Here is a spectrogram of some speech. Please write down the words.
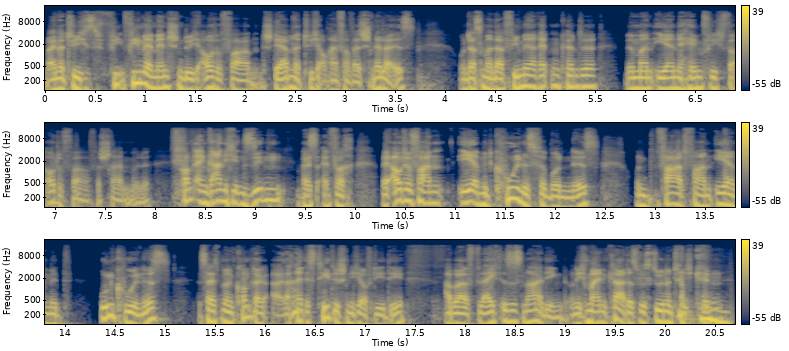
Weil natürlich ist viel, viel mehr Menschen durch Autofahren sterben, natürlich auch einfach, weil es schneller ist. Und dass man da viel mehr retten könnte, wenn man eher eine Helmpflicht für Autofahrer verschreiben würde. Kommt einem gar nicht in den Sinn, weil es einfach, weil Autofahren eher mit Coolness verbunden ist und Fahrradfahren eher mit Uncoolness. Das heißt, man kommt da rein ästhetisch nicht auf die Idee, aber vielleicht ist es naheliegend. Und ich meine, klar, das wirst du natürlich kennen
